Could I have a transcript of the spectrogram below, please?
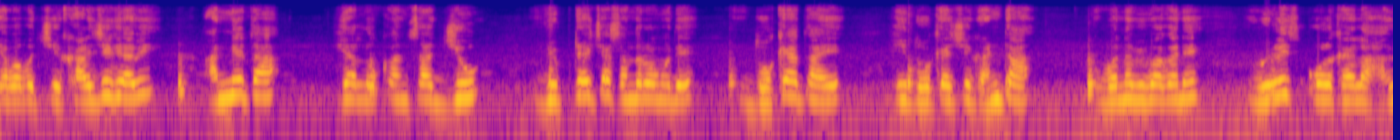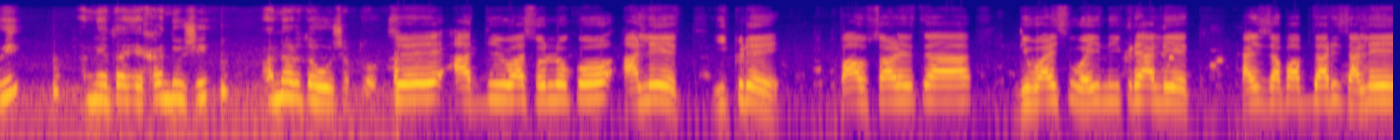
याबाबतची काळजी घ्यावी. अन्यथा ह्या लोकांचा जीव बिबट्याच्या संदर्भामध्ये धोक्यात आहे. ही धोक्याची घंटा वन विभागाने वेळीच ओळखायला हवी. अन्यथा एखाद दिवशी अनर्थ होऊ शकतो. जे आदिवासी लोक आलेत इकडे पावसाळ्याच्या दिवाळीची वहीन इकडे आलेत काही जबाबदारी झाले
